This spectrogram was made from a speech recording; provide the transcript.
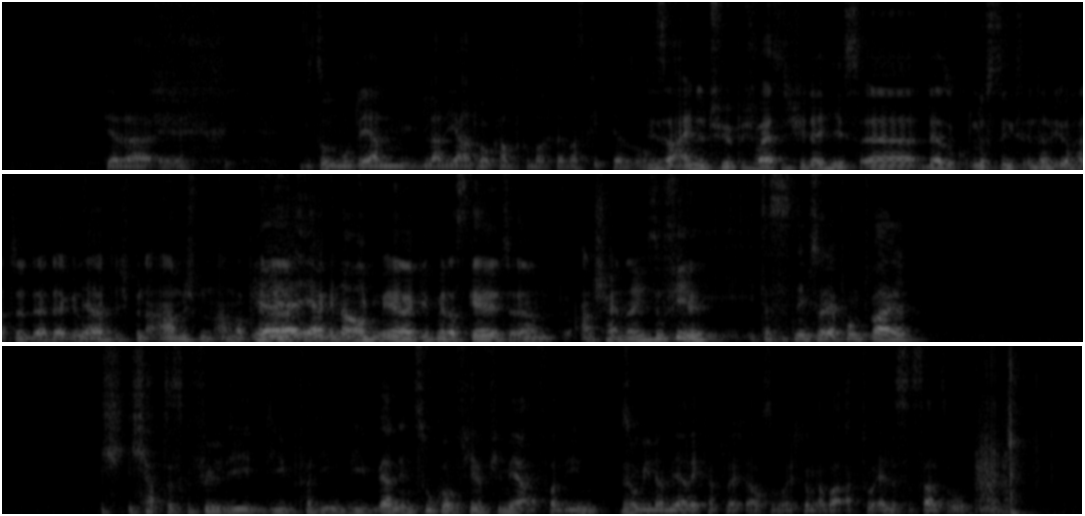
der da äh, so einen modernen Gladiatorkampf gemacht hat. Was kriegt der so? Dieser eine Typ, ich weiß nicht, wie der hieß, äh, der so ein lustiges Interview hatte, der hat ja gesagt, ja. ich bin arm, ich bin ein armer Penner. Ja, ja, ja, genau. Gib mir, gib mir das Geld. Ähm, anscheinend nicht so viel. Das ist nämlich so der Punkt, weil ich, ich habe das Gefühl, die, die verdienen, die werden in Zukunft hier viel mehr auch verdienen. Ja. So wie in Amerika vielleicht auch so in Richtung, aber aktuell ist es halt so,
